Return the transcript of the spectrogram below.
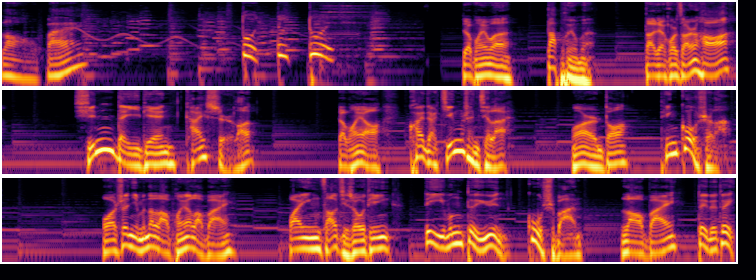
老白，对对对，小朋友们、大朋友们，大家伙早上好啊！新的一天开始了，小朋友快点精神起来，摸耳朵听故事了。我是你们的老朋友老白，欢迎早起收听《笠翁对韵》故事版。老白对对对，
